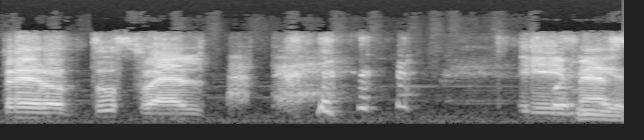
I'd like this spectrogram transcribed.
pero tú suéltate. y pues me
